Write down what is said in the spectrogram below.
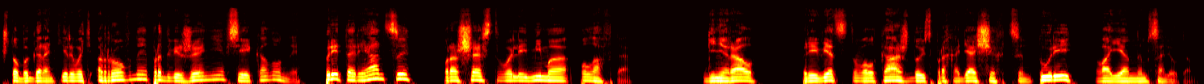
чтобы гарантировать ровное продвижение всей колонны. Притарианцы прошествовали мимо Плафта. Генерал приветствовал каждую из проходящих центурий военным салютом.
